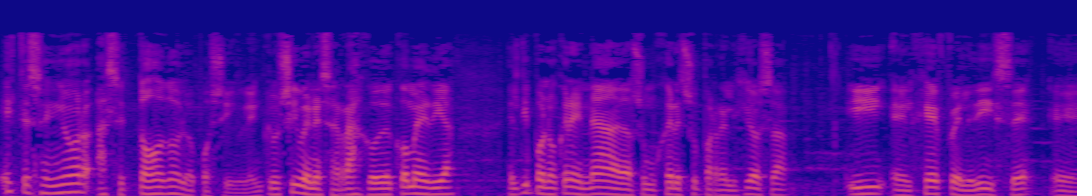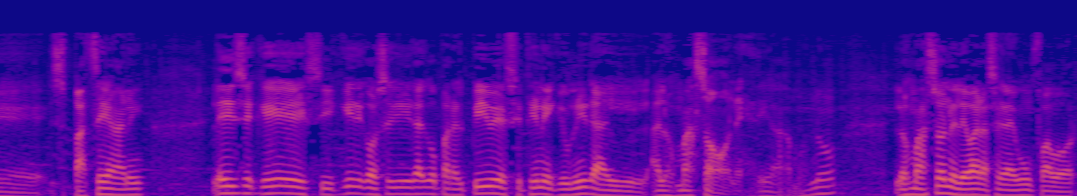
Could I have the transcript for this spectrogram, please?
Este señor hace todo lo posible, inclusive en ese rasgo de comedia, el tipo no cree nada, su mujer es súper religiosa y el jefe le dice, eh, Spaziani, le dice que si quiere conseguir algo para el pibe se tiene que unir al, a los masones, digamos, ¿no? Los masones le van a hacer algún favor.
